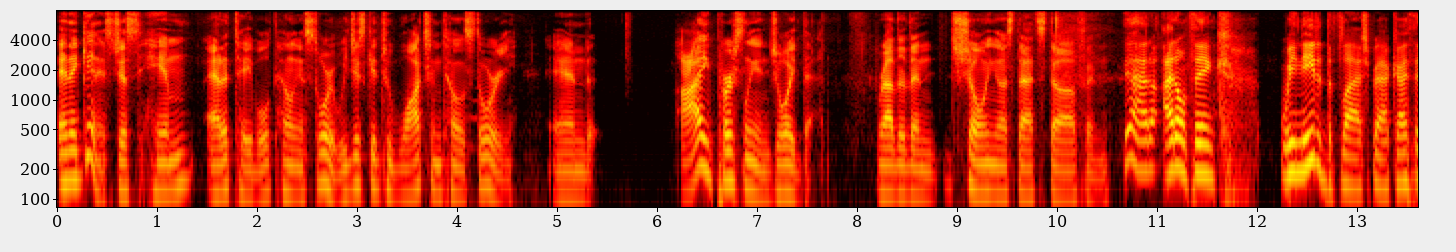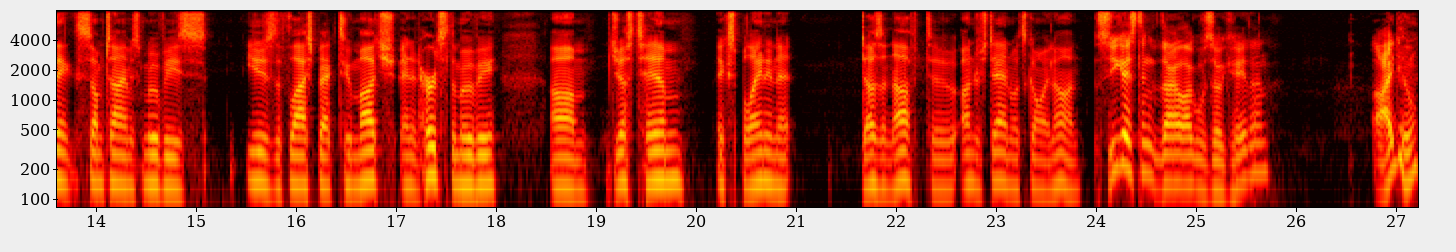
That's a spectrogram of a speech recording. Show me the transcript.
And again, it's just him at a table telling a story. We just get to watch him tell a story. And I personally enjoyed that rather than showing us that stuff. And Yeah, I don't think we needed the flashback. I think sometimes movies use the flashback too much and it hurts the movie. Um, just him explaining it does enough to understand what's going on. So you guys think the dialogue was okay then? I do.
